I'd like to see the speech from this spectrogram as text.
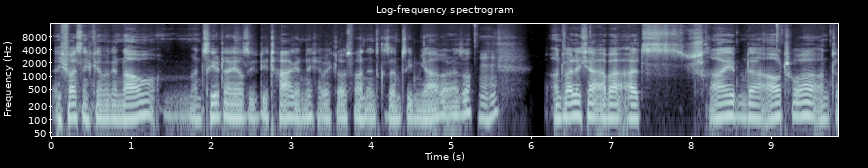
Ich weiß nicht genau, man zählt da ja so die Tage nicht, aber ich glaube, es waren insgesamt sieben Jahre oder so. Mhm. Und weil ich ja aber als schreibender Autor und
